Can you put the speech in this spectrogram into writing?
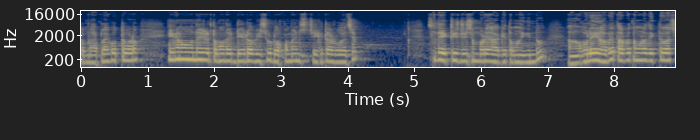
তোমরা অ্যাপ্লাই করতে পারো। এখানে আমাদের তোমাদের ডেট অফ ইস্যু ডকুমেন্টস যেটা রয়েছে। সেটা একত্রিশ ডিসেম্বরের আগে তোমরা কিন্তু হলেই হবে। তারপর তোমরা দেখতে পাচ্ছ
